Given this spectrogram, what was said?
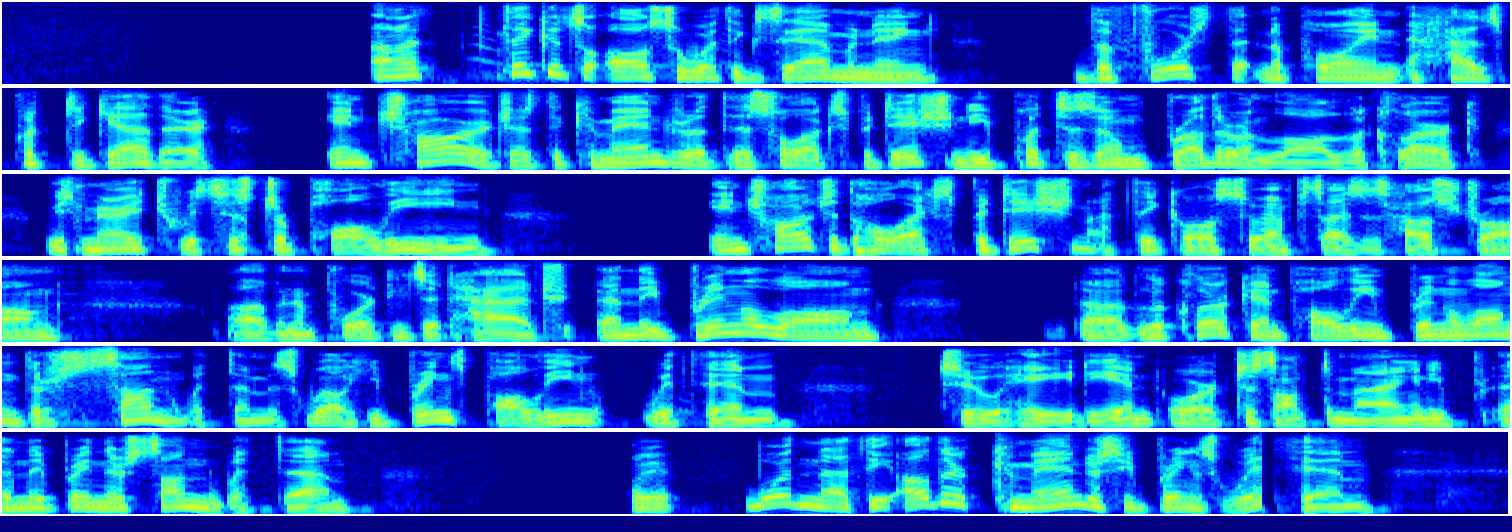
And I think it's also worth examining the force that Napoleon has put together. In charge as the commander of this whole expedition, he puts his own brother in law, Leclerc, who's married to his sister Pauline, in charge of the whole expedition. I think also emphasizes how strong of an importance it had. And they bring along, uh, Leclerc and Pauline bring along their son with them as well. He brings Pauline with him to Haiti and or to Saint Domingue, and, he, and they bring their son with them. I mean, more than that, the other commanders he brings with him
